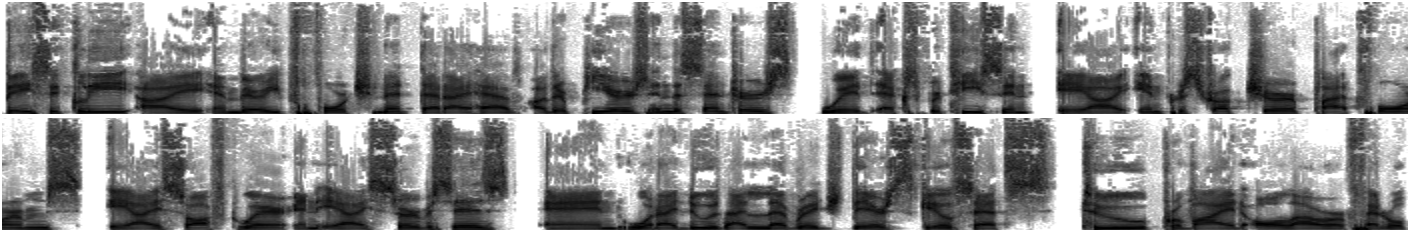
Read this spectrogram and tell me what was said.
basically, I am very fortunate that I have other peers in the centers with expertise in AI infrastructure, platforms, AI software, and AI services and what I do is I leverage their skill sets to provide all our federal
